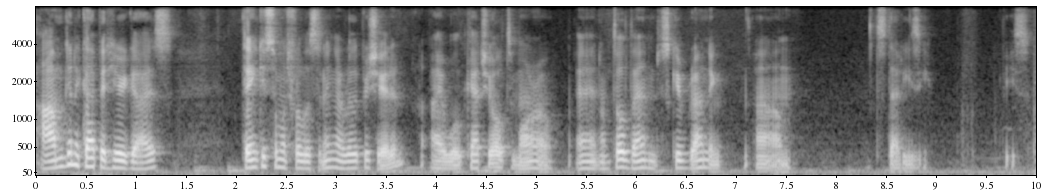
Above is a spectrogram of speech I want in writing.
I'm gonna cap it here, guys. Thank you so much for listening. I really appreciate it. I will catch you all tomorrow. And until then, just keep grinding. Um, it's that easy. Peace.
